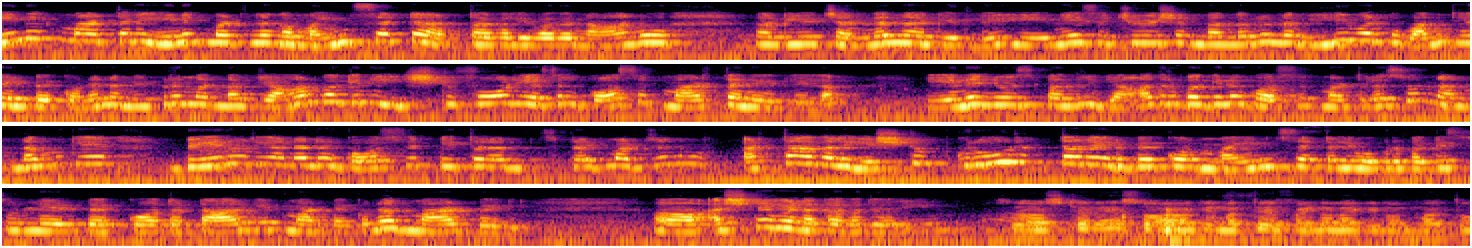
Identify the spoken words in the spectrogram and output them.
ಏನಕ್ಕೆ ಮಾಡ್ತಾರೆ ಏನಕ್ಕೆ ಮಾಡ್ತಾರೆ ನಂಗೆ ಮೈಂಡ್ ಸೆಟ್ಟೇ ಅರ್ಥ ಆಗಲ್ಲ. ಇವಾಗ ನಾನು ಆಗಲಿ ಚಂದನ್ ಆಗಿರಲಿ, ಏನೇ ಸಿಚುವೇಶನ್ ಬಂದಾಗಲೂ ನಾವು ಇಲ್ಲಿವರೆಗೂ ಒಂದು ಹೇಳಬೇಕು ಅಂದರೆ ನಮ್ಮಿಬ್ಬರು ಮತ್ತು ನಾವು ಯಾರ ಬಗ್ಗೆ ಇಷ್ಟು ಫೋರ್ ಇಯರ್ಸಲ್ಲಿ ಗಾಸಿಪ್ ಮಾಡ್ತಾನೆ ಇರಲಿಲ್ಲ. ಏನೇ ನ್ಯೂಸ್ ಬಂದರೂ ಯಾವ್ದ್ರ ಬಗ್ಗೆನೂ ಗಾಸಿಪ್ ಮಾಡ್ತಿಲ್ಲ. ಸೊ ನಮಗೆ ಬೇರೆಯವ್ರು ಏನಾದ್ರು ಗಾಸಿಪ್ ಈ ಥರ ಸ್ಪ್ರೆಡ್ ಮಾಡಿದ್ರೆ ನಮ್ಗೆ ಅರ್ಥ ಆಗಲ್ಲ ಎಷ್ಟು ಕ್ರೂರ್ ಥರ ಇರಬೇಕು ಅವ್ರ ಮೈಂಡ್ ಸೆಟ್ಟಲ್ಲಿ ಒಬ್ಬರ ಬಗ್ಗೆ ಸುಳ್ಳು ಹೇಳಬೇಕು ಅಥವಾ ಟಾರ್ಗೆಟ್ ಮಾಡಬೇಕು ಅನ್ನೋದು ಮಾಡಬೇಡಿ. ಅಷ್ಟೇ ಹೇಳೋಕ್ಕಾಗೋದು. ಸೊ ಅಷ್ಟೇ ಸೊ ಹಾಗೆ ಮತ್ತೆ ಫೈನಲ್ ಆಗಿ ಇನ್ನೊಂದು ಮಾತು.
